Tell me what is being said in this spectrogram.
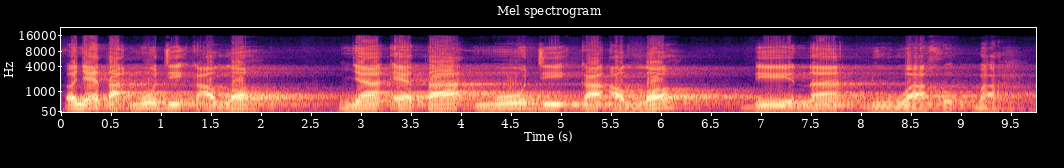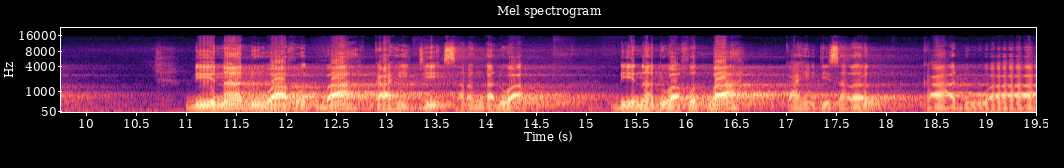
e, nyaeta muji ka Allah nyaeta muji ka Allah dina dua khutbah. Dina dua khutbah kahiji sareng kadua Dina dua khutbah kahiji sareng kadua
